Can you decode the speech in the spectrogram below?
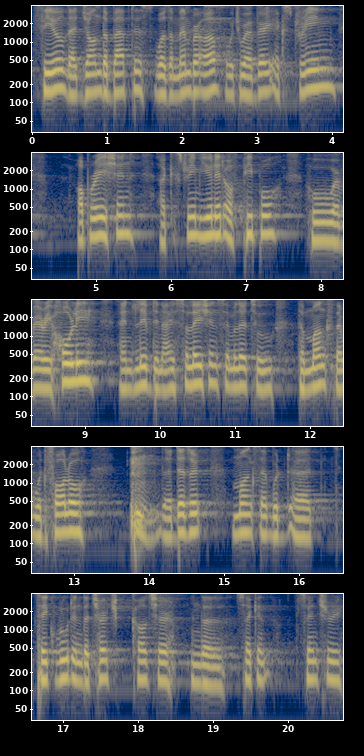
feel that John the Baptist was a member of, which were a very extreme operation, an extreme unit of people who were very holy and lived in isolation, similar to the monks that would follow the desert monks that would uh, take root in the church culture in the second century.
